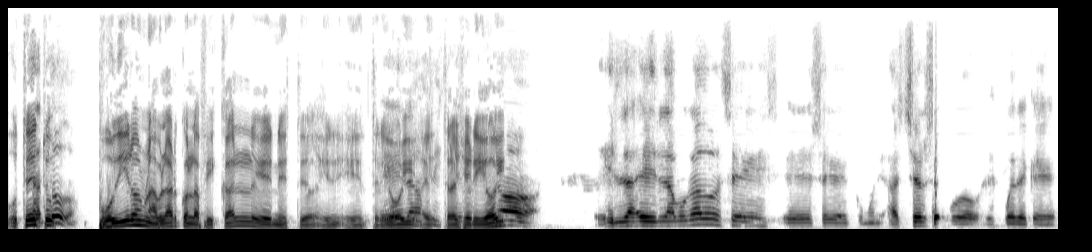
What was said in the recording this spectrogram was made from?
¿Ustedes pudieron hablar con la fiscal en este, entre hoy, entre ayer y hoy? No, el, el abogado se, eh, se ayer se pudo, después de que eh,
